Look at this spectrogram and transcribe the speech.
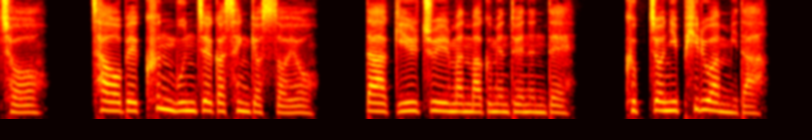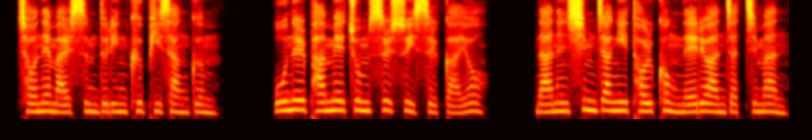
저 사업에 큰 문제가 생겼어요. 딱 일주일만 막으면 되는데 급전이 필요합니다. 전에 말씀드린 그 비상금 오늘 밤에 좀 쓸 수 있을까요? 나는 심장이 덜컥 내려앉았지만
